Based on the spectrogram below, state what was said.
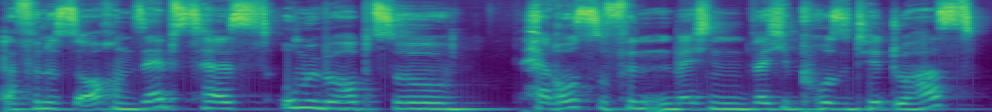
Da findest du auch einen Selbsttest, um überhaupt so herauszufinden, welchen, welche Porosität du hast.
